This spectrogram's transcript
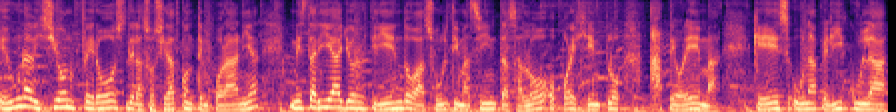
en una visión feroz de la sociedad contemporánea. Me estaría yo refiriendo a su última cinta, Saló, o por ejemplo a Teorema, que es una película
